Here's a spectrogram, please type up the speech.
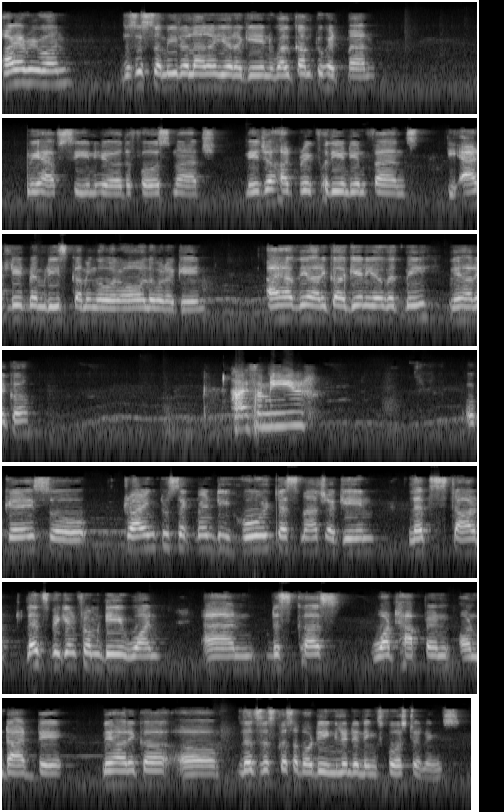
Hi everyone, this is Samir Alana here again. Welcome to Hitman. We have seen here the first match. Major heartbreak for the Indian fans. The Adelaide memories coming over all over again. I have Niharika again here with me. Niharika. Hi, Samir. Okay, so trying to segment the whole test match again. Let's start. Let's begin from day one and discuss what happened on that day. Niharika, uh, let's discuss about the England innings, first innings.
